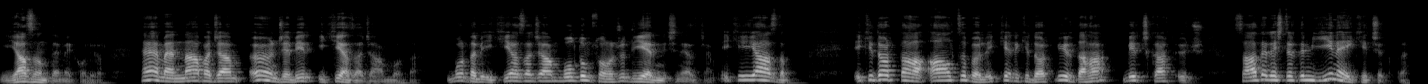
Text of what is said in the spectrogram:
yazın demek oluyor. Hemen ne yapacağım? Önce bir 2 yazacağım burada. Burada bir 2 yazacağım. Buldum sonucu diğerinin içine yazacağım. 2'yi yazdım. 2 4 daha 6 bölü 2 2 4 1 daha 1 çıkart 3. Sadeleştirdim yine 2 çıktı.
